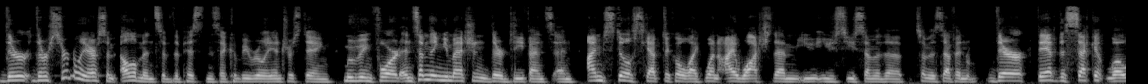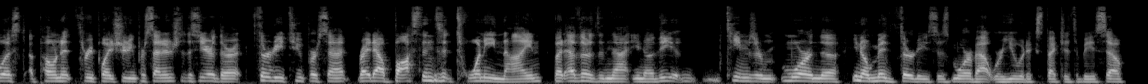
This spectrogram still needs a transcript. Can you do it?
there, there certainly are some elements of the Pistons that could be really interesting moving forward. And something you mentioned, their defense defense. And I'm still skeptical. Like when I watch them, you you see some of the some of the stuff, and they're they have the second lowest opponent three point shooting percentage this year. They're at 32 percent right now. Boston's at 29, but other than that, you know the teams are more in the you know mid 30s is more about where you would expect it to be. So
